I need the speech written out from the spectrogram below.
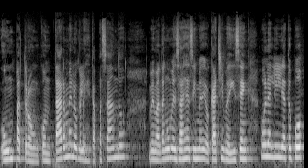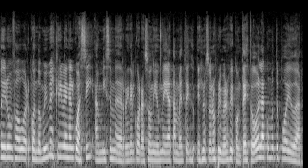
un patrón, contarme lo que les está pasando. Me mandan un mensaje así medio cachi y me dicen, hola Lilia, ¿te puedo pedir un favor? Cuando a mí me escriben algo así, a mí se me derrite el corazón y inmediatamente son los primeros que contesto, hola, ¿cómo te puedo ayudar?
